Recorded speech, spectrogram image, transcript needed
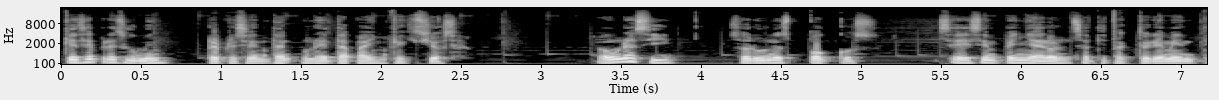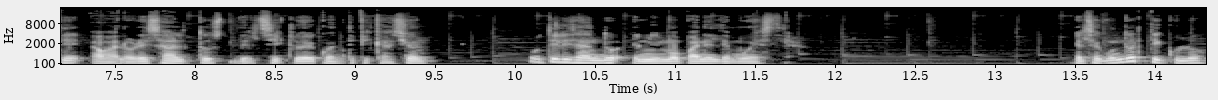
que se presumen representan una etapa infecciosa. Aún así, solo unos pocos se desempeñaron satisfactoriamente a valores altos del ciclo de cuantificación, utilizando el mismo panel de muestra. El segundo artículo,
